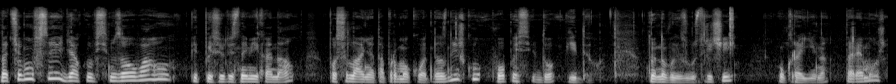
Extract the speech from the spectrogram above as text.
На цьому все. Дякую всім за увагу. Підписуйтесь на мій канал. Посилання та промокод на знижку в описі до відео. До нових зустрічей. Україна переможе!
